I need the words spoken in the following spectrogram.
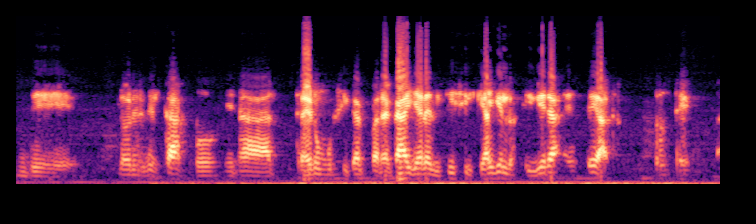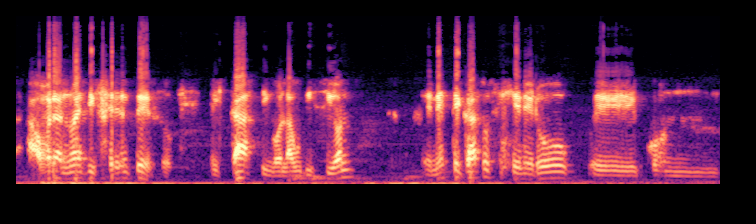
de Flores del Campo era traer un musical para acá y era difícil que alguien lo escribiera en teatro. Entonces, ahora no es diferente eso. El casting o la audición, en este caso se generó eh, con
